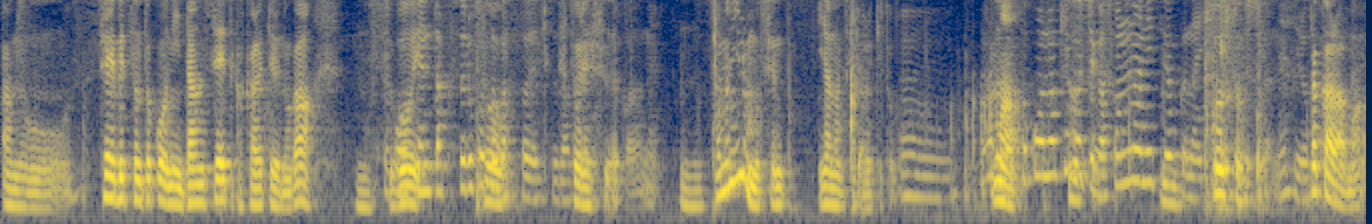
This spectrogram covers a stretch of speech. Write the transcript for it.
あの性別のところに男性って書かれてるのがもうすそこをごい、選択することがストレスだったりするからね。うん、たまにいるのもせん嫌な時あるけど。うん。まあまあそこの気持ちがそんなに強くないってそうそうことですだからま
